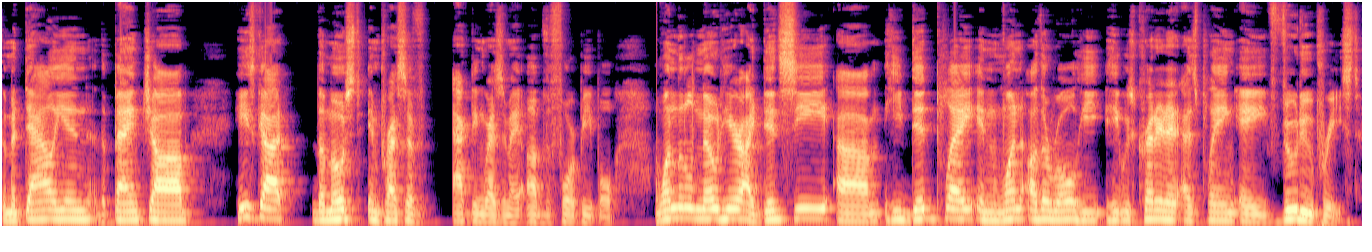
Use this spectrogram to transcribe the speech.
The Medallion, The Bank Job. He's got the most impressive acting resume of the four people. One little note here: I did see um, he did play in one other role. He he was credited as playing a voodoo priest.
